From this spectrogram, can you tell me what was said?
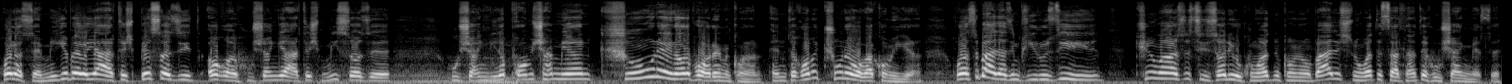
خلاصه میگه برای ارتش بسازید. آقا هوشنگ ارتش می‌سازه. هوشنگینا پا میشن میرن کون اینا رو پاره می‌کنن؟ انتقام کون بابک رو می‌گیرن؟ خلاصه بعد از این پیروزی کیومرث سی سالی حکومت می‌کنه و بعدش نوبت سلطنت هوشنگ می‌رسه.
